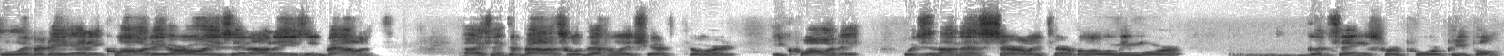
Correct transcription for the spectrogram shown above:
liberty and equality are always in uneasy balance. I think the balance will definitely shift toward equality, which is not necessarily terrible. It will mean more good things for poor people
